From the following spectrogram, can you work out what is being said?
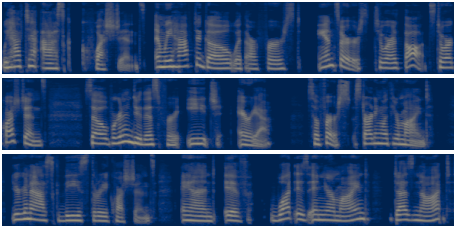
we have to ask questions and we have to go with our first answers to our thoughts, to our questions. So we're going to do this for each area. So, first, starting with your mind, you're going to ask these three questions. And if what is in your mind does not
